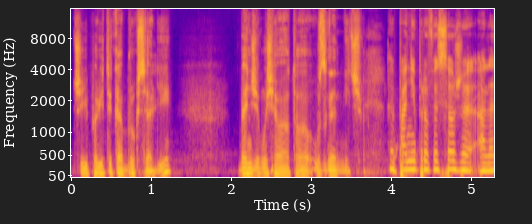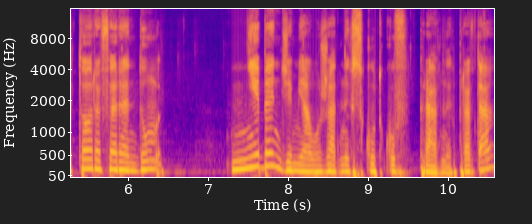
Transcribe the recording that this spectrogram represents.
czyli polityka Brukseli, będzie musiała to uwzględnić. Panie profesorze, ale to referendum nie będzie miało żadnych skutków prawnych, prawda?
